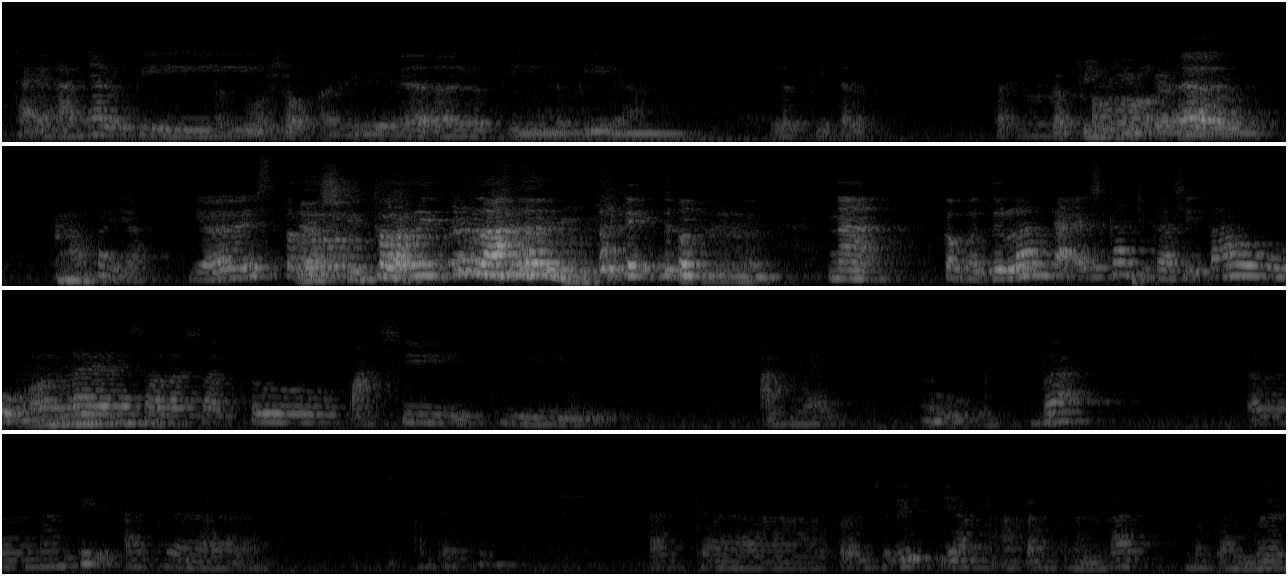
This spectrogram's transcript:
daerahnya lebih Terpelosok kayak gitu ya. eh, lebih lebih ya, Hmm. lebih ter ter Terpinggirkan atau- apa ya? Ya ter, Ya, ter lah. itulah itu. Hmm. Nah, kebetulan KSK dikasih tahu Hmm. oleh salah satu pasi di Ahmed, Oh. Mbak, eh, nanti ada apa itu? Ada prajurit yang akan berangkat November.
